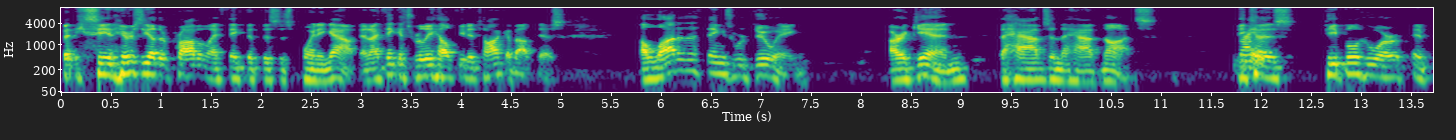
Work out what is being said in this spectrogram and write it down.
But see, and here's the other problem I think that this is pointing out. And I think it's really healthy to talk about this. A lot of the things we're doing are, again, the haves and the have nots. Because right. people who are at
